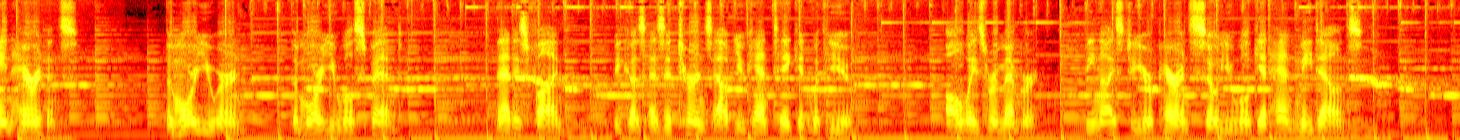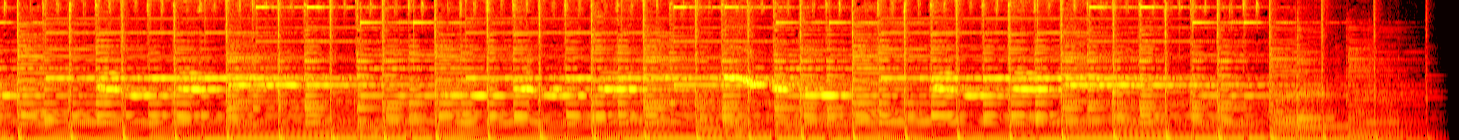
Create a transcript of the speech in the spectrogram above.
Inheritance. The more you earn, the more you will spend. That is fine, because as it turns out you can't take it with you. Always remember, be nice to your parents so you will get hand-me-downs.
